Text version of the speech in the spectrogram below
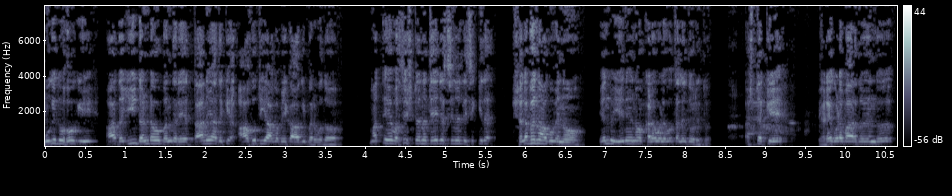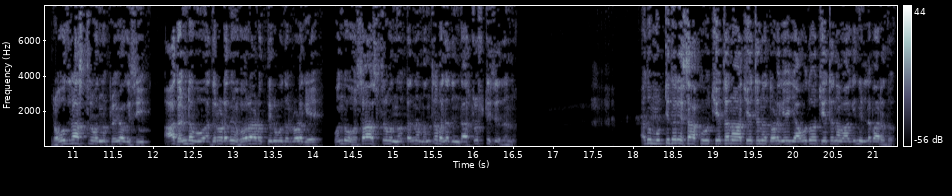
ಮುಗಿದು ಹೋಗಿ ಆದ ಈ ದಂಡವು ಬಂದರೆ ತಾನೇ ಅದಕ್ಕೆ ಆಹುತಿಯಾಗಬೇಕಾಗಿ ಬರುವುದೋ? ಮತ್ತೆ ವಸಿಷ್ಠನ ತೇಜಸ್ಸಿನಲ್ಲಿ ಸಿಕ್ಕಿದ ಶಲಭನಾಗುವೆನೋ ಎಂದು ಏನೇನೋ ಕಳವಳವು ತಲೆದೋರಿತು. ಅಷ್ಟಕ್ಕೆ ಎಡೆಗೊಡಬಾರದು ಎಂದು ರೌದ್ರಾಸ್ತ್ರವನ್ನು ಪ್ರಯೋಗಿಸಿ ಆ ದಂಡವು ಅದರೊಡನೆ ಹೋರಾಡುತ್ತಿರುವುದರೊಳಗೆ ಒಂದು ಹೊಸ ಅಸ್ತ್ರವನ್ನು ತನ್ನ ಮಂತ್ರಬಲದಿಂದ ಸೃಷ್ಟಿಸಿದನು. ಅದು ಮುಟ್ಟಿದರೆ ಸಾಕು ಚೇತನಾಚೇತನದೊಳಗೆ ಯಾವುದೋ ಚೇತನವಾಗಿ ನಿಲ್ಲಬಾರದು.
